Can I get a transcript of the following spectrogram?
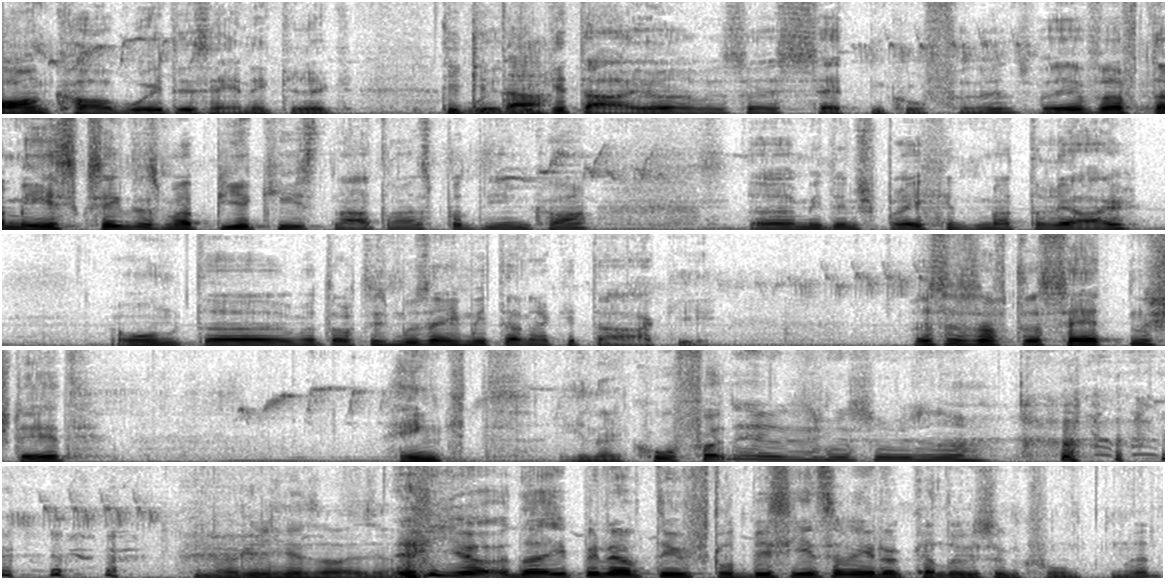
bauen kann, wo ich das reinkriege. Die Gitarre? Die Gitarre, ja, so als Seitenkoffer. Nicht? Weil ich habe auf der Messe gesehen, dass man Bierkisten auch transportieren kann äh, mit entsprechendem Material. Und äh, man dachte, das muss eigentlich mit einer Gitarre gehen. Das, was auf der Seite steht, hängt in einen Koffer. Nee, das muss, muss noch Möglich ist alles, ja. ja nein, ich bin am Tüftel. Bis jetzt habe ich noch keine Lösung gefunden. Nicht?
